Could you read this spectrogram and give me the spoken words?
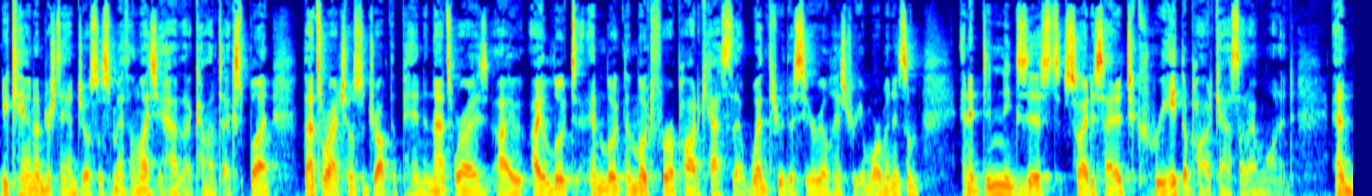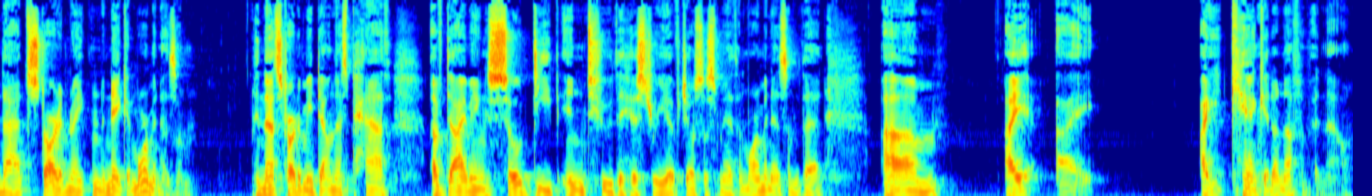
You can't understand Joseph Smith unless you have that context. But that's where I chose to drop the pin, and that's where I I, I looked and looked and looked for a podcast that went through the serial history of Mormonism, and it didn't exist. So I decided to create the podcast that I wanted and that started Naked Mormonism. And that started me down this path of diving so deep into the history of Joseph Smith and Mormonism that um, I I I can't get enough of it now.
